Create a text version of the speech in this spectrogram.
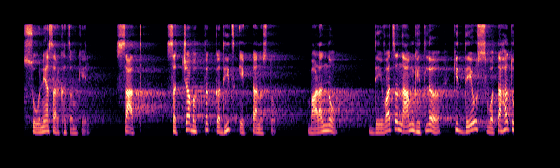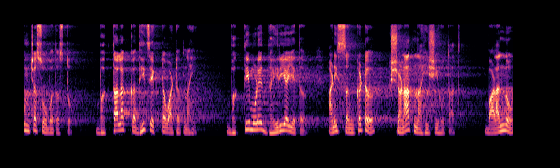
सोन्यासारखं चमकेल. सात. सच्चा भक्त कधीच एकटा नसतो. बाळांनो देवाचं नाम घेतलं की देव स्वतः तुमच्यासोबत असतो. भक्ताला कधीच एकटं वाटत नाही. भक्तीमुळे धैर्य येतं आणि संकट क्षणात नाहीशी होतात. बाळांनो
